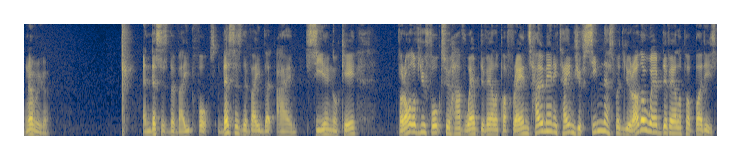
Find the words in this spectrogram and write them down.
there we go. And this is the vibe, folks. This is the vibe that I'm seeing, okay? For all of you folks who have web developer friends, how many times you've seen this with your other web developer buddies?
